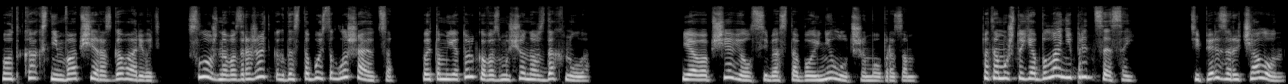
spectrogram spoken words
Вот как с ним вообще разговаривать? Сложно возражать, когда с тобой соглашаются, поэтому я только возмущенно вздохнула. Я вообще вел себя с тобой не лучшим образом потому что я была не принцессой». Теперь зарычал он.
